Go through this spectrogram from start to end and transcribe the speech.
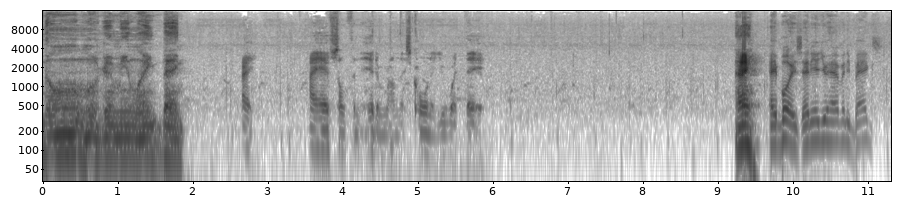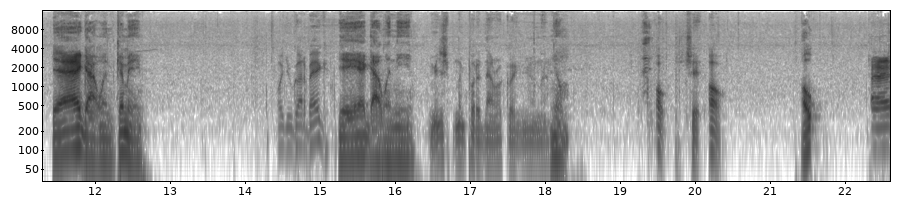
Don't look at me like that. Hey, I have something hidden around this corner. You went there. Hey? Hey, boys, any of you have any bags? Yeah, I got one. Come here. Oh, you got a bag? Yeah, I got one here. Let me just let me put it down real quick. you know. Yum. Oh, shit. Oh, Oh. Uh,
